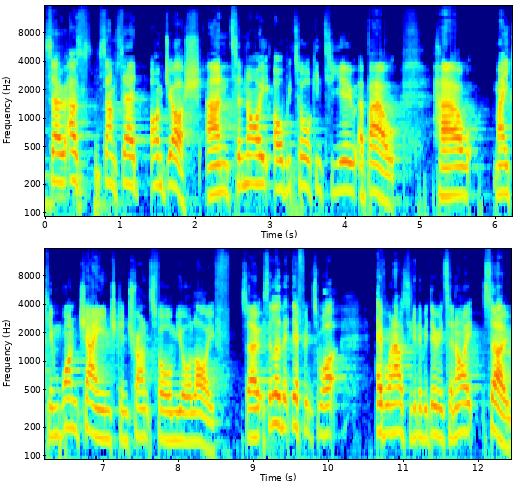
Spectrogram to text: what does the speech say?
So, as Sam said, I'm Josh, and tonight I'll be talking to you about how making one change can transform your life. So, it's a little bit different to what everyone else is going to be doing tonight. So,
